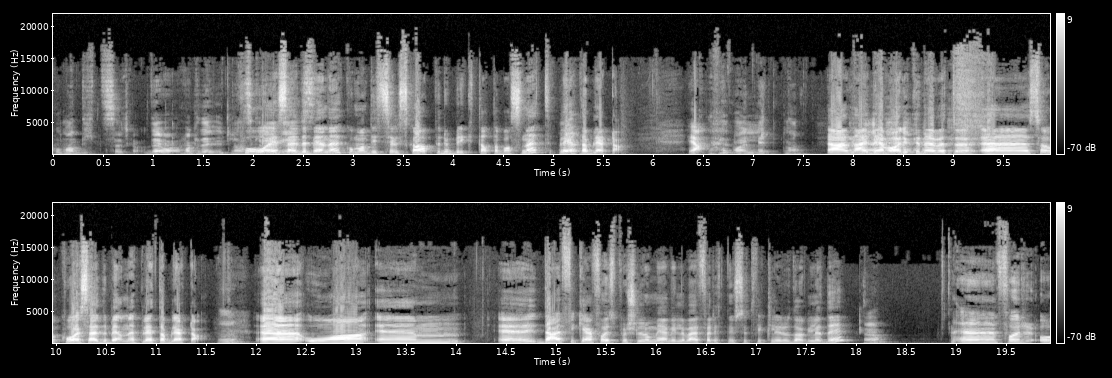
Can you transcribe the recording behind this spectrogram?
Kommandittselskap. Det var, var ikke det utenlandske? KS RDB-nett, kommandittselskap, rubrikkdatabasenett, ble Ja. etablert da. Ja. Det var en lett navn. Ja, nei, det var ikke det, vet du. Eh, så KSIDB-nett ble etablert da. Eh, og eh, der fikk jeg forespørsel om jeg ville være forretningsutvikler og daglig leder. Ja. eh, for å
